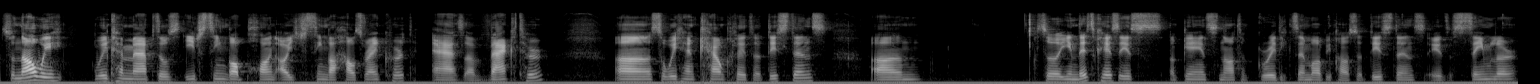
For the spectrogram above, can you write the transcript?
so now we we can map those each single point or each single house record as a vector uh, so we can calculate the distance. Um, so in this case, it's again, it's not a great example because the distance is similar.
